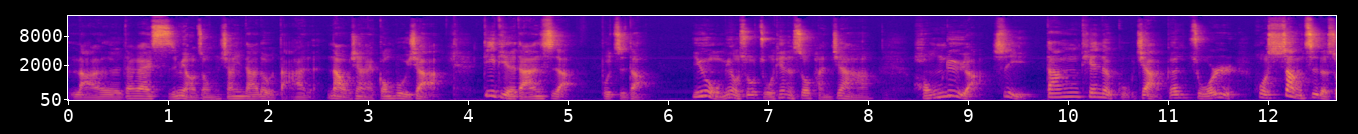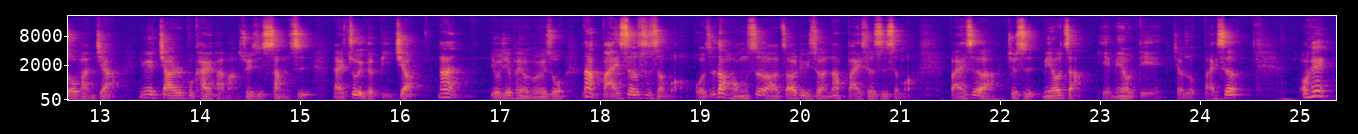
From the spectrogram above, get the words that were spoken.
拿了大概十秒钟，相信大家都有答案了。那我现在来公布一下，第一题的答案是啊，不知道，因为我没有说昨天的收盘价啊。红绿啊是以当天的股价跟昨日或上次的收盘价，因为假日不开盘嘛，所以是上次来做一个比较。那有些朋友可能会说，那白色是什么？我知道红色啊，知道绿色，那白色是什么？白色啊就是没有涨也没有跌，叫做白色。OK，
